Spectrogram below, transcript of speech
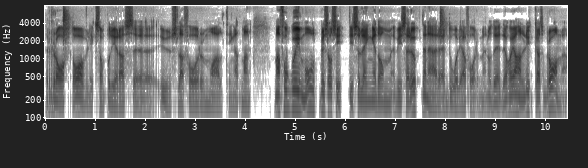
rakt av liksom på deras eh, usla form och allting. Att man, man får gå emot Bristol City så länge de visar upp den här eh, dåliga formen och det, det har ju han lyckats bra med.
